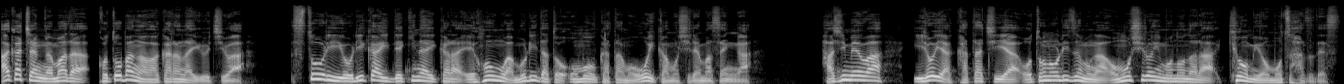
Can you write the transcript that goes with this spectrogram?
赤ちゃんがまだ言葉がわからないうちは、ストーリーを理解できないから絵本は無理だと思う方も多いかもしれませんが、はじめは色や形や音のリズムが面白いものなら興味を持つはずです。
